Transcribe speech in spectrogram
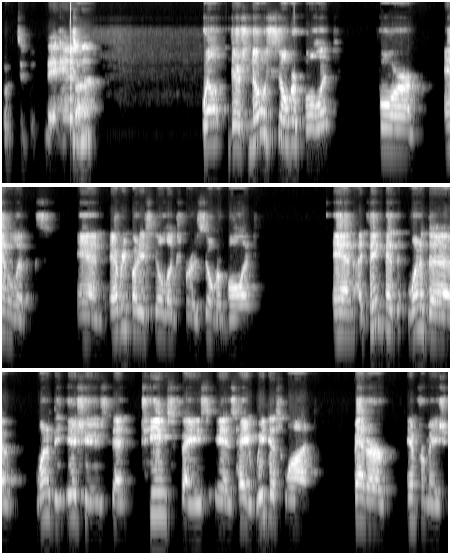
put, their hands on it? Well, there's no silver bullet for analytics, and everybody still looks for a silver bullet. And I think that one of the one of the issues that teams face is, hey, we just want better information.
